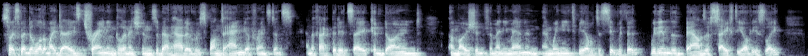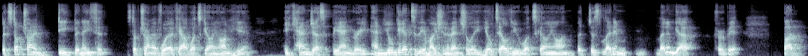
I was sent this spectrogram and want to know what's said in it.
So I spend a lot of my days training clinicians about how to respond to anger, for instance, and the fact that it's a condoned emotion for many men, and, and we need to be able to sit with it within the bounds of safety, obviously, but stop trying to dig beneath it. Stop trying to work out what's going on here. He can just be angry, and you'll get to the emotion eventually. He'll tell you what's going on, but just let him let him go for a bit. But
